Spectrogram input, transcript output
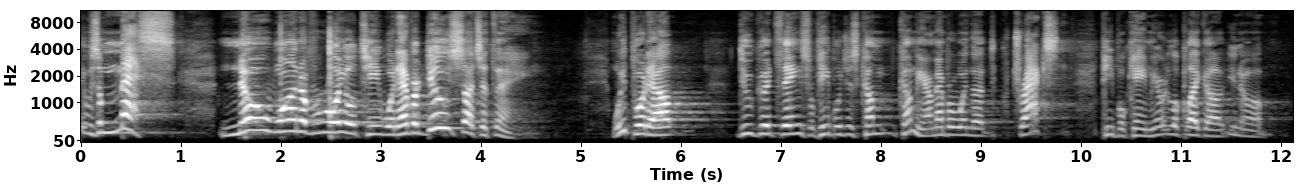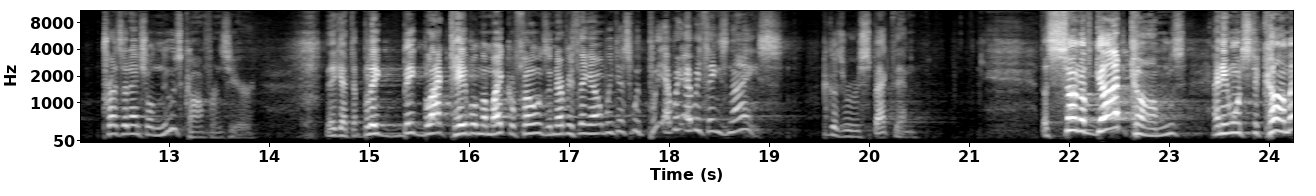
It was a mess. No one of royalty would ever do such a thing. We put out do good things for people just come come here. I remember when the tracks people came here, it looked like a, you know, a presidential news conference here. They got the big, big black table and the microphones and everything. We just we put, every, everything's nice because we respect them. The Son of God comes and he wants to come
